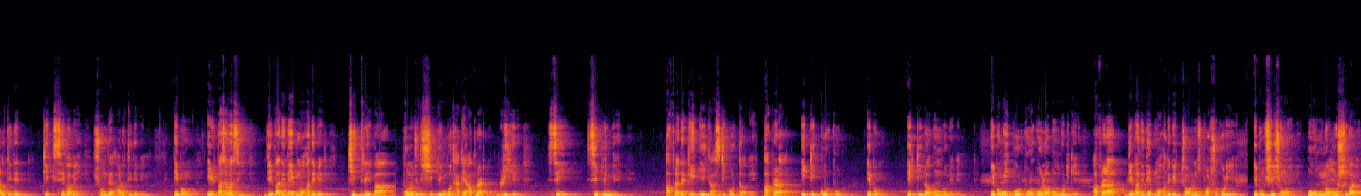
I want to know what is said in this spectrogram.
আরতি দেন, ঠিক সেভাবেই সন্ধ্যে আরতি দেবেন এবং এর পাশাপাশি দেবাদিদেব মহাদেবের চিত্রে বা কোনো যদি শিবলিঙ্গ থাকে আপনার গৃহে, সেই শিবলিঙ্গে আপনাদেরকে এই কাজটি করতে হবে। আপনারা একটি কর্পূর এবং একটি লবঙ্গ নেবেন এবং এই কর্পূর ও লবঙ্গটিকে আপনারা দেবাদিদেব মহাদেবের চরণ স্পর্শ করিয়ে এবং সেই সময় ওম নম শিবায়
